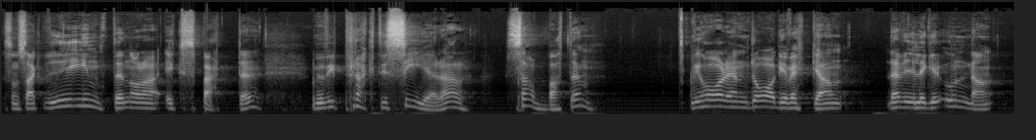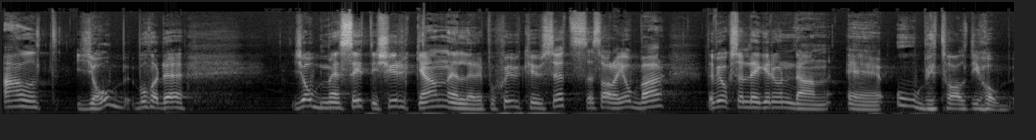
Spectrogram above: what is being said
Som sagt, vi är inte några experter, men vi praktiserar sabbaten. Vi har en dag i veckan där vi lägger undan allt jobb, både jobbmässigt i kyrkan eller på sjukhuset där Sara jobbar. Där vi också lägger undan eh, obetalt jobb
